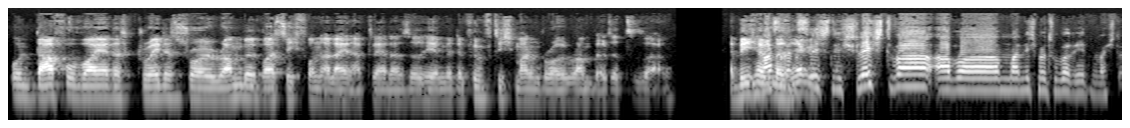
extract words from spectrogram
Und davor war ja das Greatest Royal Rumble, was sich von allein erklärt, also hier mit dem 50-Mann Royal Rumble sozusagen. Da bin ich halt Was mal an sehr sich gespannt. nicht schlecht war, aber man nicht mehr drüber reden möchte.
